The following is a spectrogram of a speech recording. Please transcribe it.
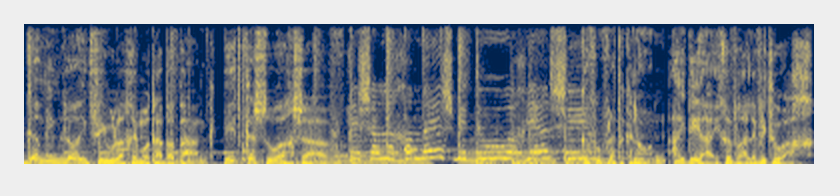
גם אם לא הציעו לכם אותה בבנק. התקשרו עכשיו. תשע לחמש ביטוח ישיר. כפוף לתקנון, איי-די-איי חברה לביטוח.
